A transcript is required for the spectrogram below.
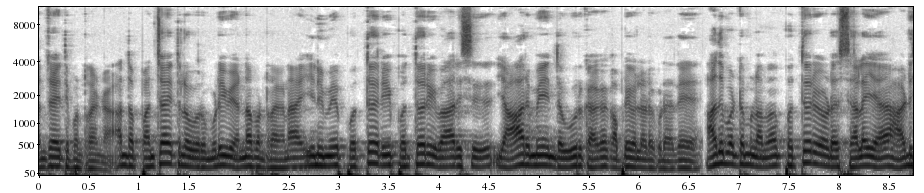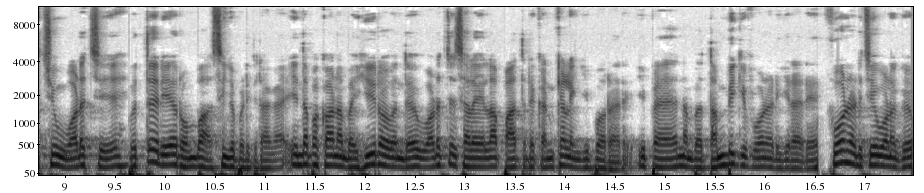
பஞ்சாயத்து பண்ணுறாங்க அந்த பஞ்சாயத்தில் ஒரு முடிவு என்ன பண்ணுறாங்கன்னா இனிமேல் பொத்தேரி பொத்தேரி வாரிசு யாருமே இந்த ஊருக்காக கபடி விளையாடக்கூடாது. அது மட்டும் இல்லாமல் பொத்தேரியோட சிலையை அடிச்சும் உடச்சி பொத்தேரியை ரொம்ப அசிங்கப்படுத்திட்டாங்க. இந்த பக்கம் நம்ம ஹீரோ வந்து உடச்ச சிலையெல்லாம் பார்த்துட்டு கண்கலங்கி போறாரு. இப்போ நம்ம தம்பிக்கு ஃபோன் அடிக்கிறாரு. ஃபோன் அடிச்சு உனக்கு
